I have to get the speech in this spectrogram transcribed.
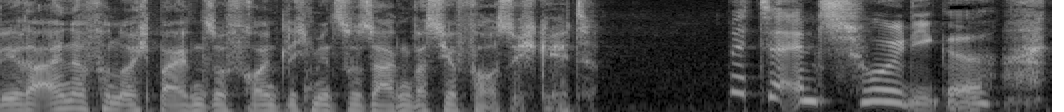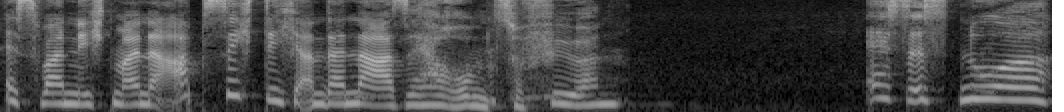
Wäre einer von euch beiden so freundlich, mir zu sagen, was hier vor sich geht? Bitte entschuldige. Es war nicht meine Absicht, dich an der Nase herumzuführen. Es ist nur.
